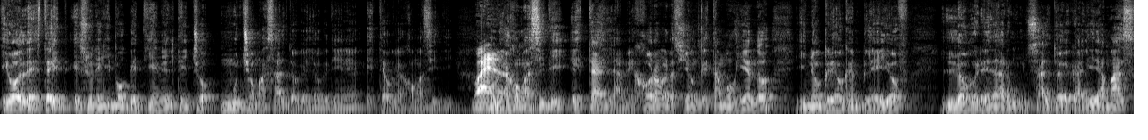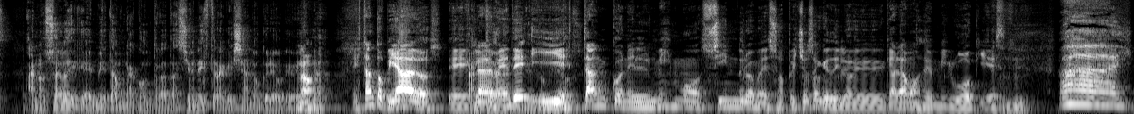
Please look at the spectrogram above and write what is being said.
Y Golden State es un equipo que tiene el techo mucho más alto que lo que tiene este Oklahoma City. Oklahoma City, esta es la mejor versión que estamos viendo y no creo que en playoff logre dar un salto de calidad más. A no ser de que meta una contratación extra que ya no creo que venga. están topeados, eh, claramente, y están con el mismo síndrome sospechoso que de lo que hablamos de Milwaukee. Es, ay,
